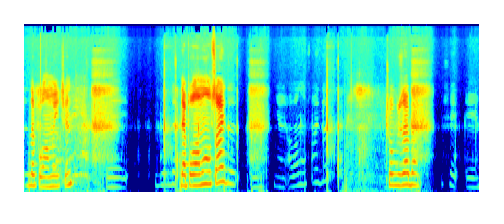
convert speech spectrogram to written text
Depolama için. Ee, depolama olsaydı yani alan olsaydı çok güzel ben şey e,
